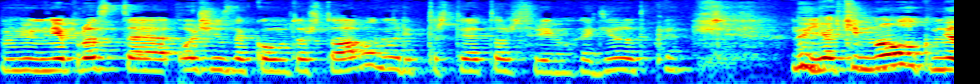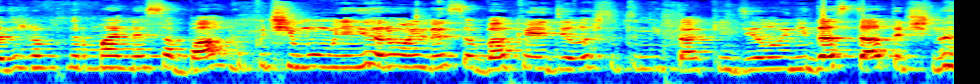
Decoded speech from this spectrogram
Мне просто очень знакомо то, что Ава говорит, то, что я тоже все время ходила такая, ну я кинолог, у меня должна быть нормальная собака, почему у меня ненормальная собака, я делаю что-то не так, я делаю недостаточно.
